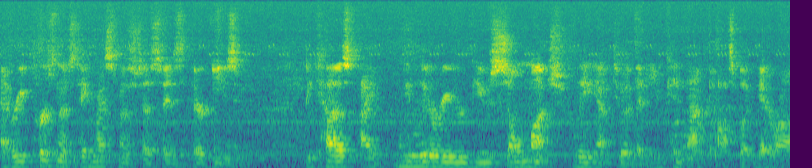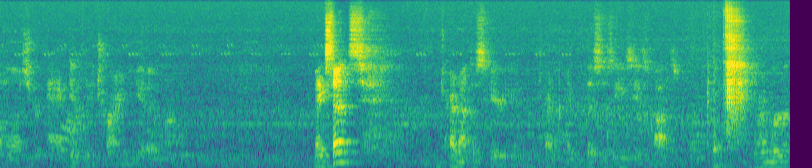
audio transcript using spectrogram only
Every person that's taken my semester test says they're easy. Because I, we literally review so much leading up to it that you cannot possibly get it wrong unless you're actively trying to get it wrong. Make sense? I'm trying not to scare you. I'm trying to make this as easy as possible. Remember,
